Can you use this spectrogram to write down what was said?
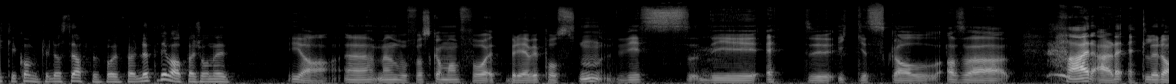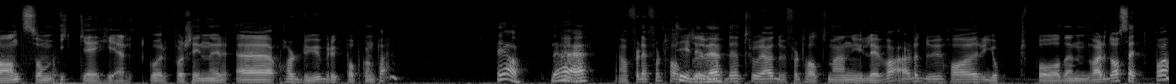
ikke kommer til å straffeforfølge privatpersoner. Ja, men hvorfor skal man få et brev i posten hvis de etter ikke skal Altså, her er det et eller annet som ikke helt går på skinner. Uh, har du brukt Popcorn Time? Ja, det har jeg. Ja, for det fortalte du, Det tror jeg du fortalte meg nylig. Hva er det du har gjort på den Hva er det du har sett på?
